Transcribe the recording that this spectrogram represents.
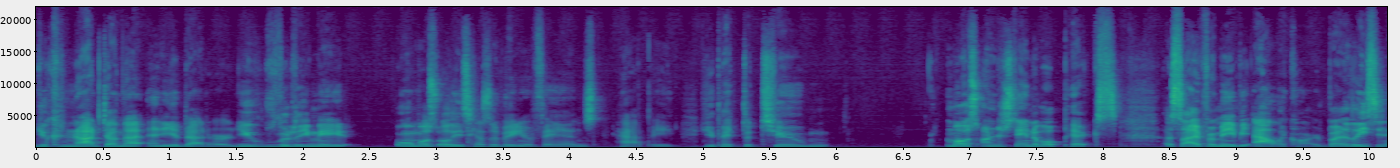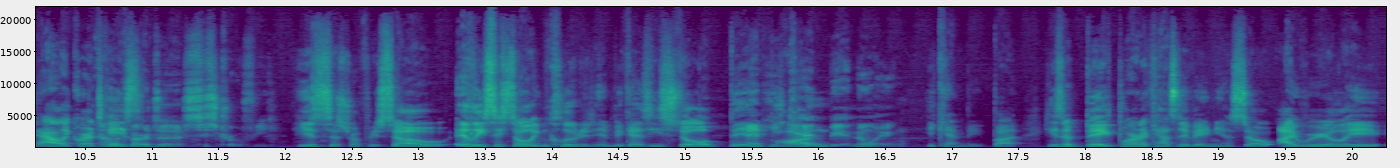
You could not done that any better. You literally made almost all these Castlevania fans happy. You picked the two most understandable picks, aside from maybe Alucard. But at least in Alucard's case, Alucard's an assist trophy, he's a assist trophy. So at least they still included him because he's still a big and he part can be annoying. he can be, but he's a big part of Castlevania. So I really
